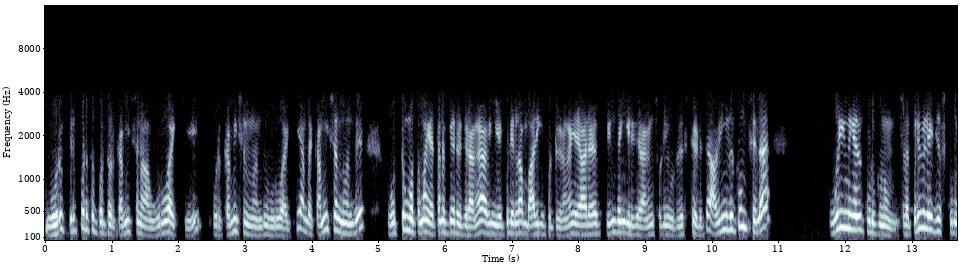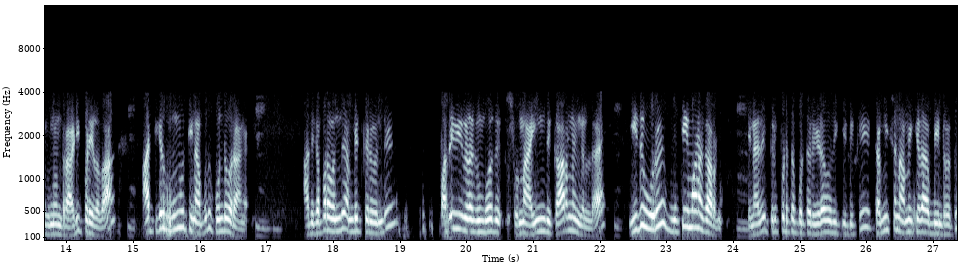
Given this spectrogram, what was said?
ஒரு பிற்படுத்தப்பட்ட ஒரு கமிஷனை உருவாக்கி ஒரு கமிஷன் வந்து உருவாக்கி அந்த கமிஷன் வந்து ஒட்டுமொத்தமா எத்தனை பேர் இருக்கிறாங்க அவங்க எப்படி எல்லாம் பாதிக்கப்பட்டிருக்காங்க யார் பின்தங்கி இருக்கிறாங்கன்னு சொல்லி ஒரு லிஸ்ட் எடுத்து அவங்களுக்கும் சில உரிமைகள் கொடுக்கணும் சில ப்ரிவிலேஜஸ் கொடுக்கணுன்ற அடிப்படையில தான் ஆர்டிகல் முன்னூத்தி நாற்பது கொண்டு வராங்க. அதுக்கப்புறம் வந்து அம்பேத்கர் வந்து பதவி விலகும் போது சொன்ன ஐந்து காரணங்கள்ல இது ஒரு முக்கியமான காரணம். என்னது பிற்படுத்தப்பட்ட இடஒதுக்கீட்டுக்கு கமிஷன் அமைக்கல அப்படின்றது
